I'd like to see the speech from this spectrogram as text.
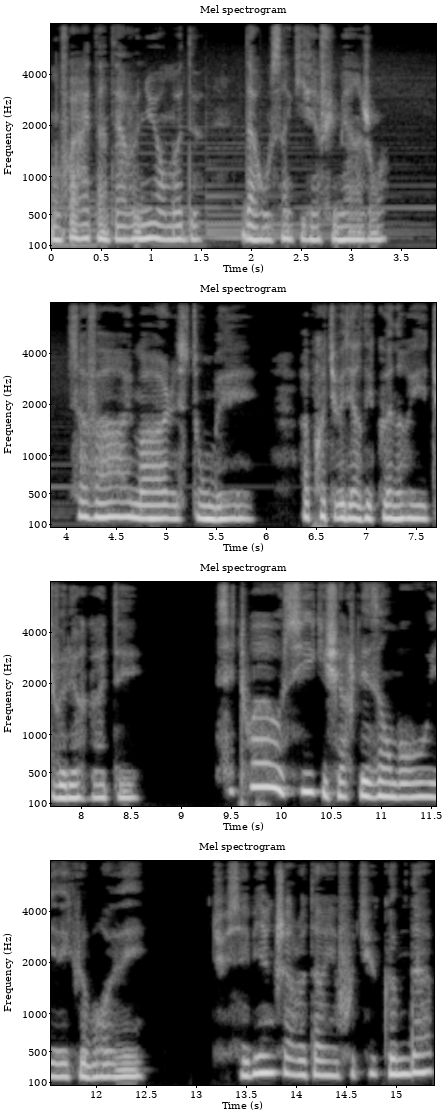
Mon frère est intervenu en mode daroussin qui vient fumer un joint. Ça va, Emma, laisse tomber. Après tu vas dire des conneries, tu vas les regretter. C'est toi aussi qui cherches les embrouilles avec le brevet. Tu sais bien que Charlotte a rien foutu comme d'hab.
